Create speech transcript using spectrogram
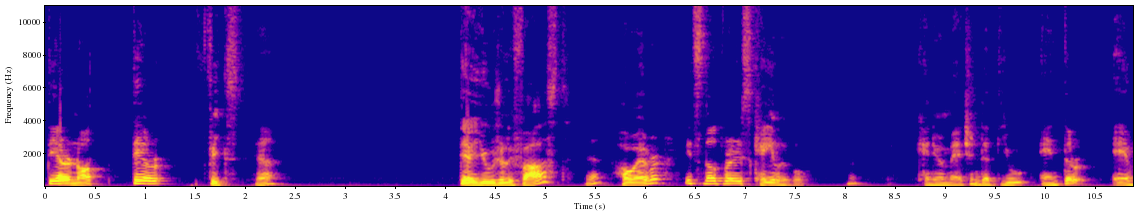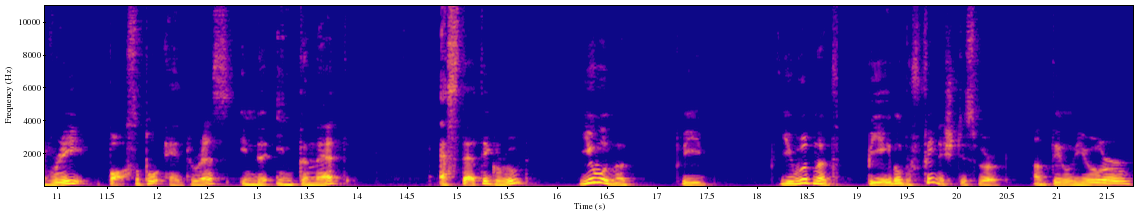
they are not, they're fixed. Yeah? They're usually fast, yeah? however, it's not very scalable. Can you imagine that you enter every possible address in the internet a static route? You would not be you would not be able to finish this work until you're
